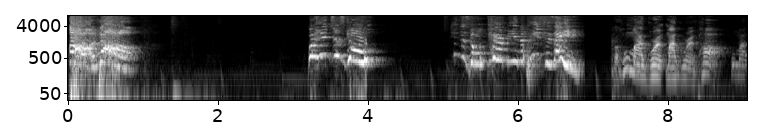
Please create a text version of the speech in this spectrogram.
Oh no! But he just go, he just gonna tear me into pieces, ain't he? But who my grand my grandpa? Who my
